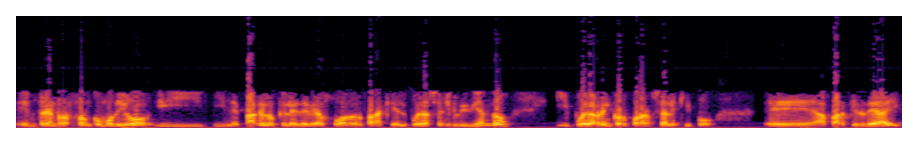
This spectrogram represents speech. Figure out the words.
entre en razón, como digo, y, y le pague lo que le debe al jugador para que él pueda seguir viviendo y pueda reincorporarse al equipo. Eh, a partir de ahí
